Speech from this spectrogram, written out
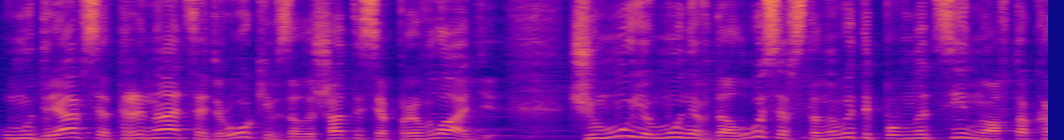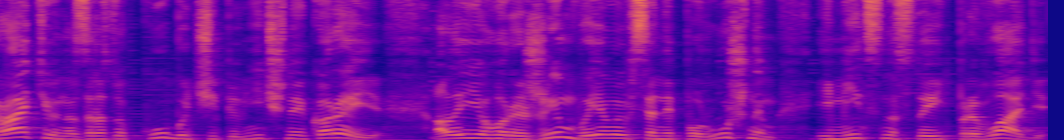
умудрявся 13 років залишатися при владі. Чому йому не вдалося встановити повноцінну автократію на зразок Куби чи Північної Кореї, але його режим виявився непорушним і міцно стоїть при владі,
